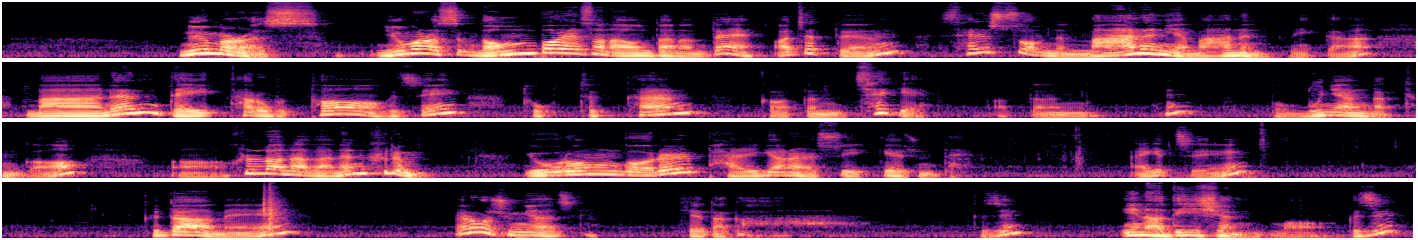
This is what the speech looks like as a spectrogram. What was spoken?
numerous. numerous 넘버에서 나온다는데 어쨌든 셀 수 없는 많은이야 많은 그러니까 많은 데이터로부터 그지 독특한 그 어떤 체계 어떤 음? 뭐 문양 같은 거 어, 흘러나가는 흐름 요런 거를 발견할 수 있게 해준대 알겠지? 그 다음에 이런 거 중요하지. 게다가 그지? In addition 뭐 그지?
